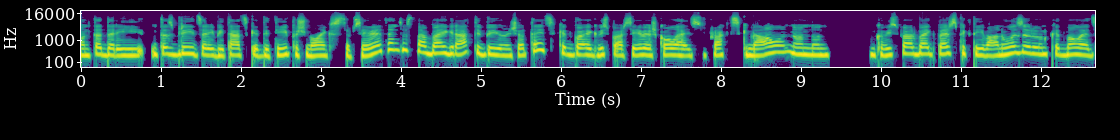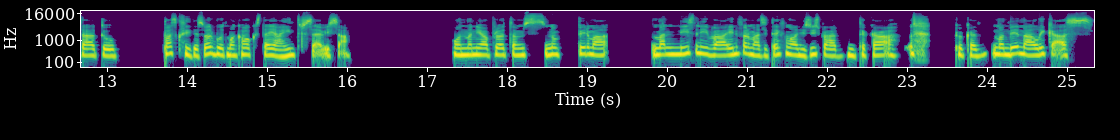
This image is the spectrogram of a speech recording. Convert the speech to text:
un tad arī tas brīdis arī bija tāds, kad ir īpaši, man liekas, starp sievietēm tas tā baigi reti bija. Viņš jau teica, ka baigi vispār sieviešu kolēģis praktiski nav. Un, un, un, un ka vispār baigi perspektīvā nozara un kad man vajadzētu paskatīties, varbūt man kaut kas tajā interesē visā. Un man jau, protams, nu, pirmā, man īstenībā informācija tehnoloģijas vispār tā kā man vienmēr likās,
